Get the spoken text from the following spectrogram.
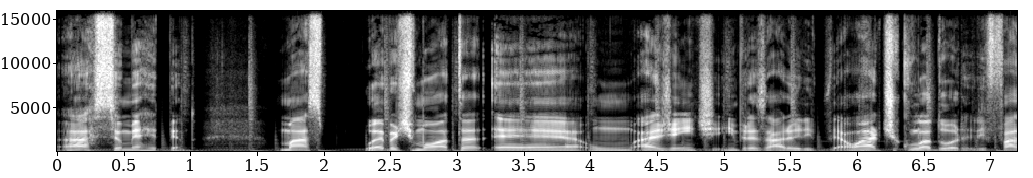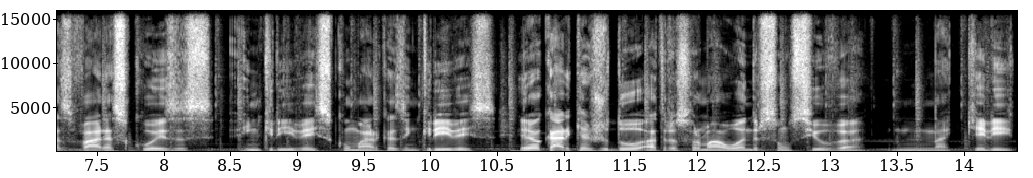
Ah, se eu me arrependo. Mas o Herbert Mota é um agente, empresário, ele é um articulador, ele faz várias coisas incríveis com marcas incríveis. Ele é o cara que ajudou a transformar o Anderson Silva naquele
